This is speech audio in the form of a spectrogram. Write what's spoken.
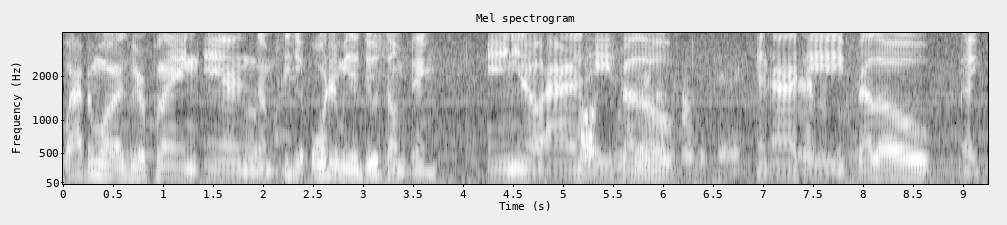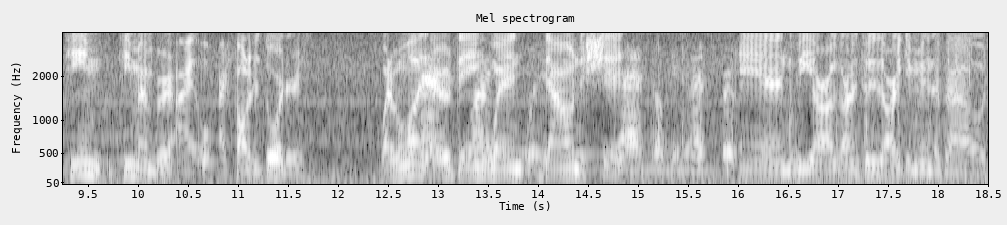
What happened was we were playing and um, CJ ordered me to do something and you know as a fellow and as a fellow like team team member I I followed his orders. Whatever was everything went down to shit. And we all got into this argument about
